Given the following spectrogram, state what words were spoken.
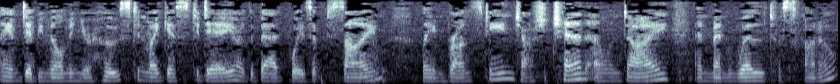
I am Debbie Millman, your host, and my guests today are the bad boys of design, Layne Braunstein, Josh Chen, Alan Dye, and Manuel Toscano.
